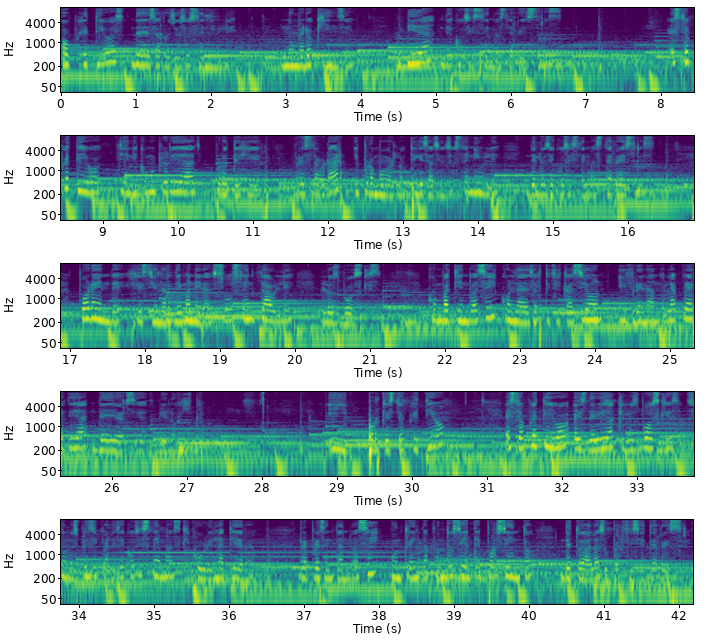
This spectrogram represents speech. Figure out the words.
Objetivos de Desarrollo Sostenible. Número 15. Vida de ecosistemas terrestres. Este objetivo tiene como prioridad proteger, restaurar y promover la utilización sostenible de los ecosistemas terrestres. Por ende, gestionar de manera sustentable los bosques, combatiendo así con la desertificación y frenando la pérdida de diversidad biológica. ¿Y por qué este objetivo? Este objetivo es debido a que los bosques son los principales ecosistemas que cubren la Tierra, representando así un 30.7% de toda la superficie terrestre.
